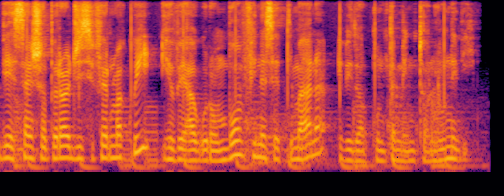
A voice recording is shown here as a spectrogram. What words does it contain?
The Essential per oggi si ferma qui, io vi auguro un buon fine settimana e vi do appuntamento a lunedì.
